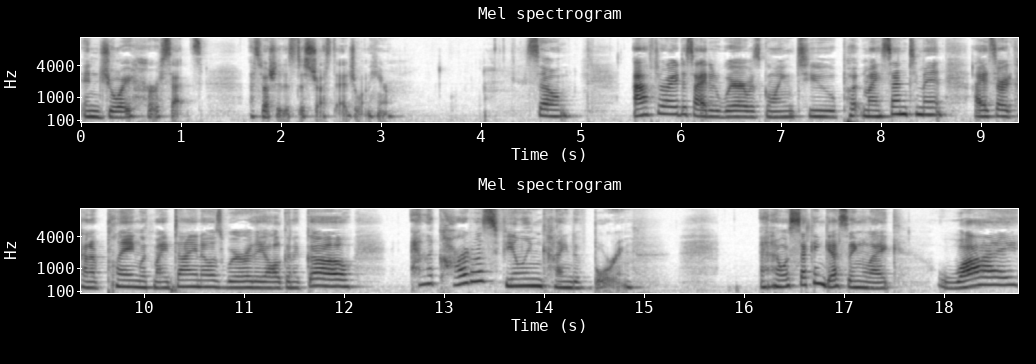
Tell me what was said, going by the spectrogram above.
enjoy her sets, especially this distressed edge one here. So after I decided where I was going to put my sentiment, I had started kind of playing with my dinos, where are they all going to go? And the card was feeling kind of boring. And I was second guessing like why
